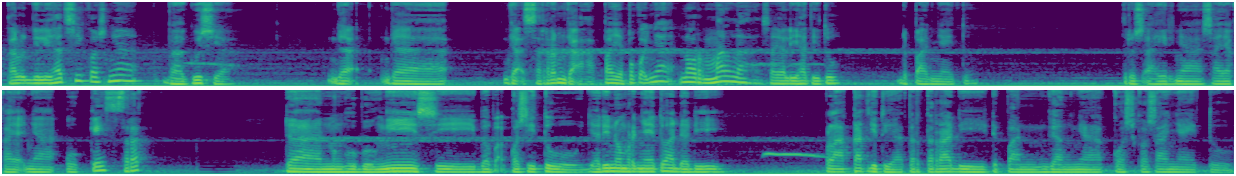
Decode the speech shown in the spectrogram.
Kalau dilihat sih kosnya bagus ya. Nggak Nggak Nggak serem nggak apa ya. Pokoknya normal lah saya lihat itu Depannya itu. Terus akhirnya saya kayaknya oke okay, seret. Dan menghubungi si bapak kos itu. Jadi nomornya itu ada di plakat gitu ya, tertera di depan gangnya kos-kosannya itu.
